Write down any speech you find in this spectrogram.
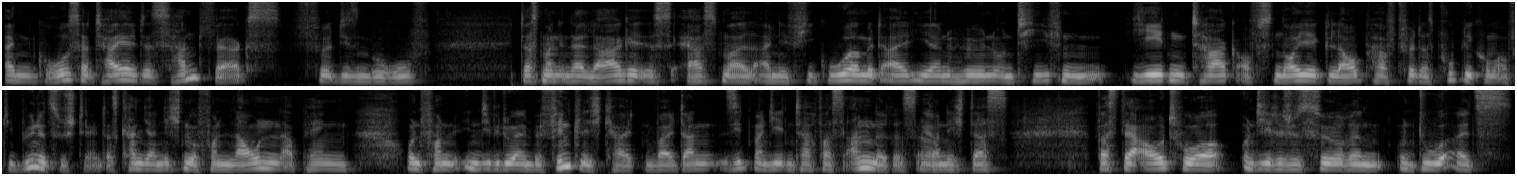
ein großer Teil des Handwerks für diesen Beruf, dass man in der Lage ist, erstmal eine Figur mit all ihren Höhen und Tiefen jeden Tag aufs Neue glaubhaft für das Publikum auf die Bühne zu stellen. Das kann ja nicht nur von Launen abhängen und von individuellen Befindlichkeiten, weil dann sieht man jeden Tag was anderes, ja. aber nicht das, was der Autor und die Regisseurin und du als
